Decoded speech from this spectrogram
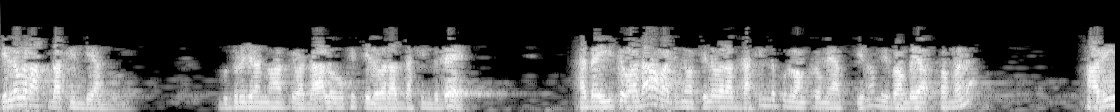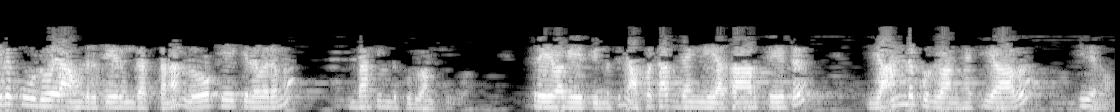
කෙලවරක් දකින්න යන්න ඕනේ. බුදුරජාණන් වහන්සේ වදාළ ලෝකේ කෙලවරක් දකින්න බෑ. හැබැයි ඊට වඩා වටිනවා කෙලවරක් දකින්න පුළුවන් ක්‍රමයක් තියෙනවා මේ බඹයක් පමණ ශරීර කූඩුව යා හොඳට තේරුම් ගත්තා නම් ලෝකයේ කෙලවරම දකින්න පුළුවන් කියලා. ඒ වගේ පින්නතුනේ අපටත් දැන් මේ යථාර්ථයට යන්න පුළුවන් හැකියාව තියෙනවා.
